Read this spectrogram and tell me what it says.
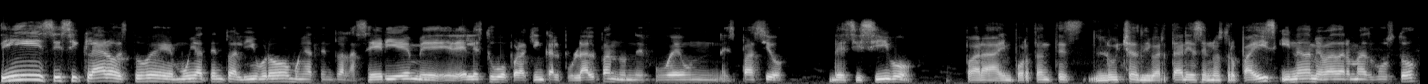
Sí, sí, sí, claro, estuve muy atento al libro, muy atento a la serie. él estuvo por aquí en Calpulalpan, donde fue un espacio decisivo para importantes luchas libertarias en nuestro país y nada me va a dar más gusto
